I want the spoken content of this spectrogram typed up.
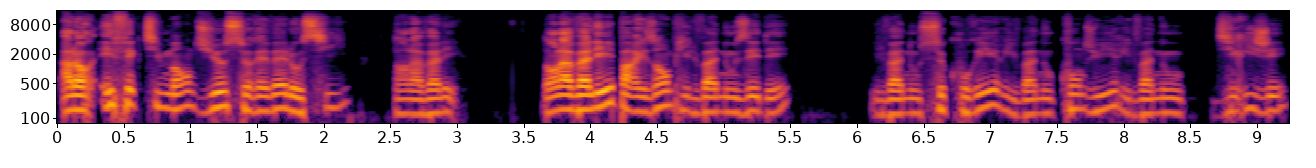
Alors effectivement, Dieu se révèle aussi dans la vallée. Dans la vallée, par exemple, il va nous aider, il va nous secourir, il va nous conduire, il va nous diriger,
